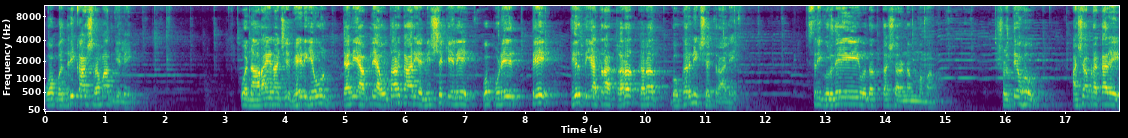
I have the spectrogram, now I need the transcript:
व बद्रिकाश्रमात गेले. व नारायणाची भेट घेऊन त्यांनी आपले अवतार कार्य निश्चय केले व पुढे ते तीर्थयात्रा करत करत गोकर्णी क्षेत्र आले. श्री गुरुदेव दत्त शरणम मम. श्रोते हो अशा प्रकारे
